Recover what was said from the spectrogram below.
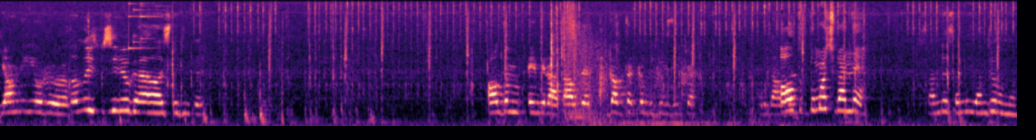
Yanıyorum. Ama hiçbir şey yok ha ağaçtakinde. Aldım Emirat aldım. Adam takıldı gerizekalı. Bunu da aldım. Aldık bu maç bende. Sen de sen de yanacaksın onu.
